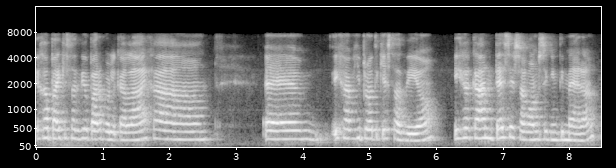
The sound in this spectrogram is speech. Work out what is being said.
Είχα πάει και στα δύο πάρα πολύ καλά. Είχα, ε, είχα βγει πρώτη και στα δύο. Είχα κάνει τέσσερις αγώνες εκείνη τη μέρα.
